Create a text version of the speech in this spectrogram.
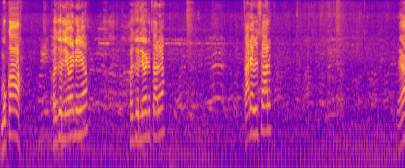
મુકા ખજૂર લેવાની છે ખજૂર લેવાની તારે? તારે વિશાલ? હે?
